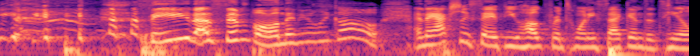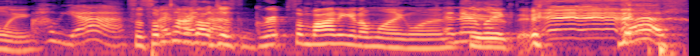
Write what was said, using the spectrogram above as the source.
See, that's simple. And then you're like, oh. And they actually say if you hug for 20 seconds, it's healing. Oh, yeah. So sometimes I'll that. just grip somebody and I'm like, one, and they're two, like, eh. yes.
